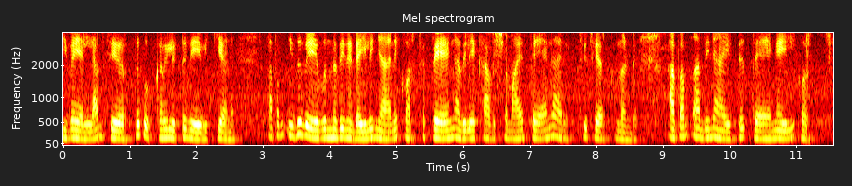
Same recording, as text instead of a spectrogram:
ഇവയെല്ലാം ചേർത്ത് കുക്കറിലിട്ട് വേവിക്കുകയാണ്. അപ്പം ഇത് വേവുന്നതിനിടയിൽ ഞാൻ കുറച്ച് തേങ്ങ അതിലേക്ക് ആവശ്യമായ തേങ്ങ അരച്ച് ചേർക്കുന്നുണ്ട്. അപ്പം അതിനായിട്ട് തേങ്ങയിൽ കുറച്ച്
